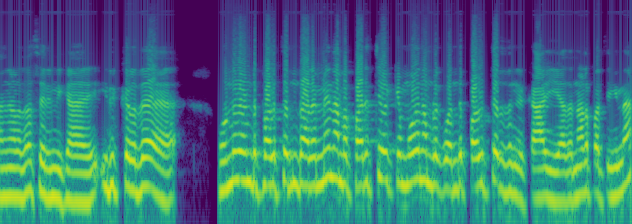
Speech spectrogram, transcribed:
அதனால தான் சரி இன்னைக்கு இருக்கிறத ஒன்று ரெண்டு பழுத்து இருந்தாலுமே நம்ம பறித்து வைக்கும் போது நம்மளுக்கு வந்து பழுத்துறதுங்க காய். அதனால பார்த்தீங்கன்னா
